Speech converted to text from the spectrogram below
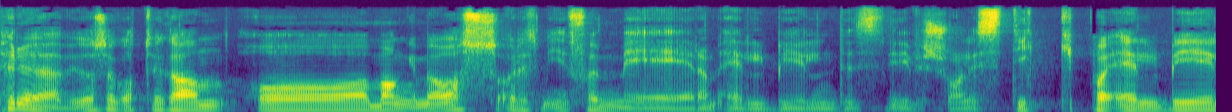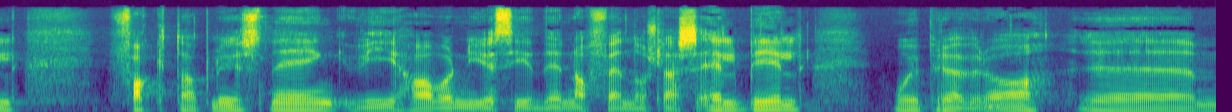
prøver jo så godt vi kan, og mange med oss, å liksom informere om elbilen. Det driver journalistikk på elbil, faktaopplysning. Vi har vår nye side naf.no slash elbil, hvor vi prøver å eh,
